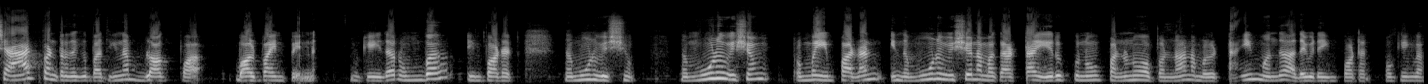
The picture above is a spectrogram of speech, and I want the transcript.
ஷேர் பண்ணுறதுக்கு பார்த்தீங்கன்னா பிளாக் பா பால் பாயிண்ட் பென்னு ஓகே இதான் ரொம்ப இம்பார்ட்டன்ட் இந்த மூணு விஷயம். இந்த மூணு விஷயம் ரொம்ப இம்பார்ட்டன்ட் இந்த மூணு விஷயம் நம்ம கரெக்டாக இருக்கணும் பண்ணணும் அப்படின்னா நம்மளுக்கு டைம் வந்து அதை விட இம்பார்ட்டன்ட் ஓகேங்களா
